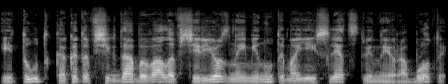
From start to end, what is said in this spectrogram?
И тут, как это всегда бывало в серьезные минуты моей следственной работы,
